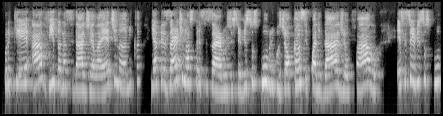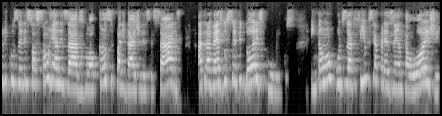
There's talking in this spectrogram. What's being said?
porque a vida na cidade ela é dinâmica e apesar de nós precisarmos de serviços públicos de alcance e qualidade, eu falo, esses serviços públicos eles só são realizados no alcance e qualidade necessários através dos servidores públicos. Então, o desafio que se apresenta hoje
